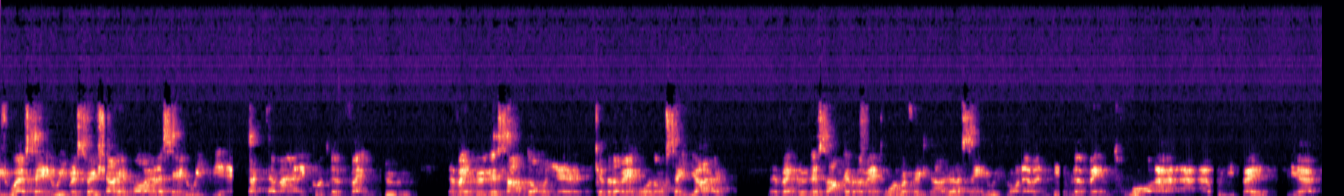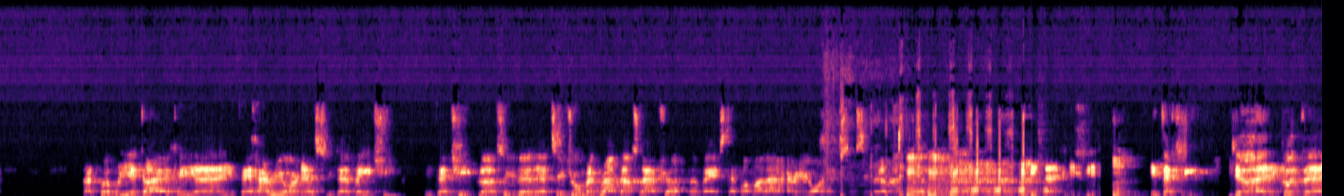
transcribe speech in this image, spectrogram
joué à Saint-Louis. Je me suis fait changer de Montréal à Saint-Louis. Puis exactement, écoute, le 22, le 22 décembre donc, euh, 83, donc c'était hier. Le 22 décembre 83, je me fait changer à Saint-Louis. Puis on avait une game le 23 à, à, à Winnipeg. Puis euh, notre propriétaire, il, euh, il était Harry Horness, il était bien cheap. Il était cheap, là. Tu sais, le, le, tu sais Joe McGrath dans Snapchat, là, ben, c'était pas mal à Harry Horness. C'est vraiment. il, était, il, était cheap. Puis là, écoute, euh,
